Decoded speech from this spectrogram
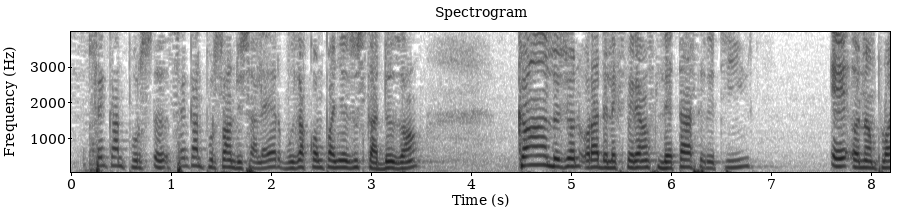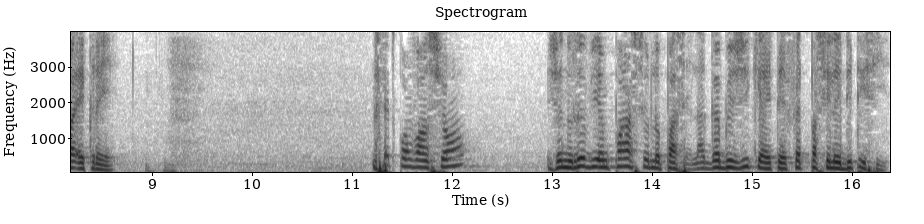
50%, euh, 50 du salaire, vous accompagnez jusqu'à deux ans. Quand le jeune aura de l'expérience, l'État se retire et un emploi est créé. Cette convention, je ne reviens pas sur le passé, la gabegie qui a été faite parce qu'elle est dite ici.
